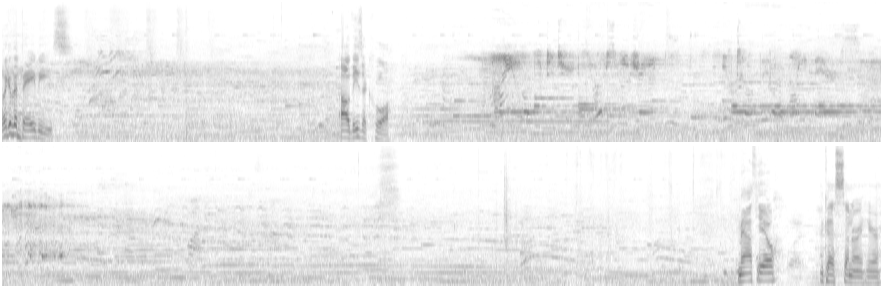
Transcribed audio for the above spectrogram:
Look at the babies. Oh, these are cool. Matthew, I got a son right here.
